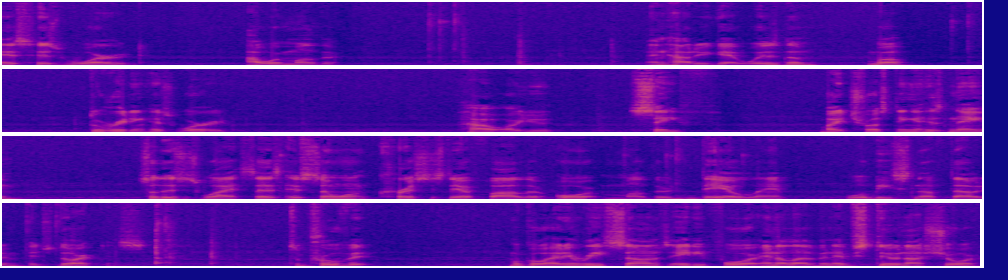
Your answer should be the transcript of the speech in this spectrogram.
is His Word, our Mother. And how do you get wisdom? Well, through reading His Word. How are you safe? By trusting in His name. So this is why it says if someone curses their father or mother, their lamp will be snuffed out in pitch darkness. To prove it, we'll go ahead and read Psalms 84 and 11 if you're still not sure.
